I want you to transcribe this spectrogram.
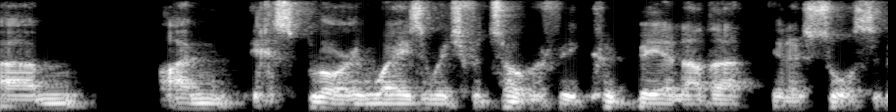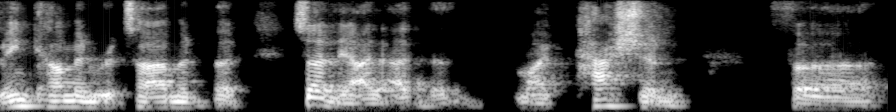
Um, I'm exploring ways in which photography could be another, you know, source of income in retirement. But certainly, I, I, my passion for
